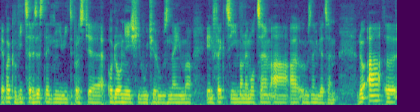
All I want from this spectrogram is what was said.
je pak víc rezistentní, víc prostě odolnější vůči různým infekcím a nemocem a, a různým věcem. No a e,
